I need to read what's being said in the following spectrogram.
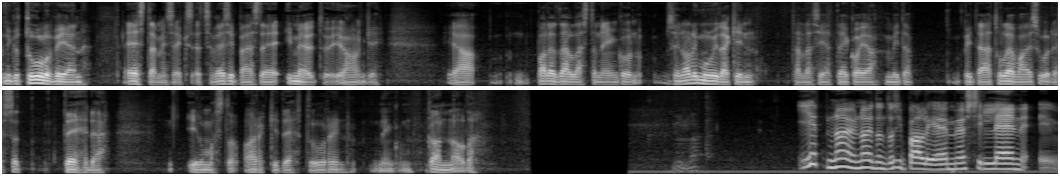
niin tulvien estämiseksi, että se vesi pääsee imeytyy johonkin. Ja paljon tällaista, niin kuin, siinä oli muitakin tällaisia tekoja, mitä pitää tulevaisuudessa tehdä ilmastoarkkitehtuurin niin kuin, kannalta. Jep, noin, noit on tosi paljon ja myös silleen eh,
